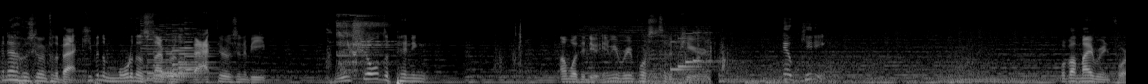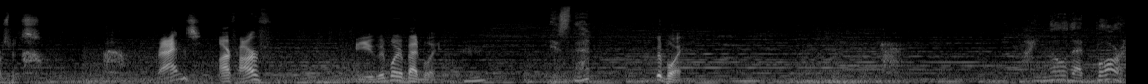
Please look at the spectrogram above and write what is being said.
And now who's going for the back? Keeping the mortar and the sniper in the back there is going to be crucial depending on what they do. Enemy reinforcements have appeared. No kidding. What about my reinforcements? Rags? Arf arf? Are you a good boy or bad boy? Hmm? Is that? Good boy. I know that bark.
